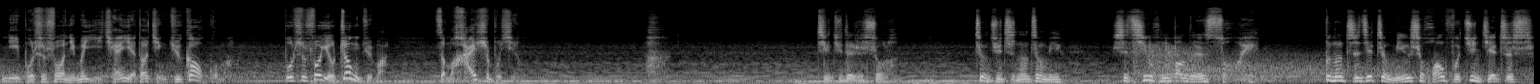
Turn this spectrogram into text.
你不是说你们以前也到警局告过吗？不是说有证据吗？怎么还是不行？警局的人说了，证据只能证明。是青红帮的人所为，不能直接证明是皇甫俊杰指使，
